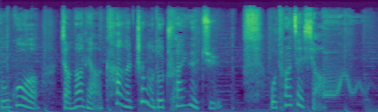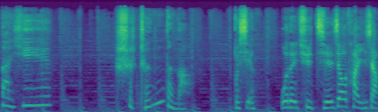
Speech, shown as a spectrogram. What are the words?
不过讲道理啊，看了这么多穿越剧，我突然在想，万一是真的呢？不行，我得去结交他一下。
